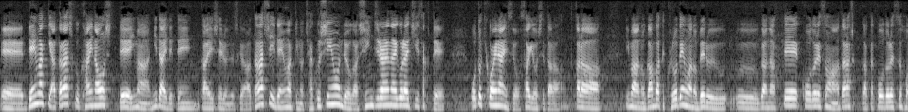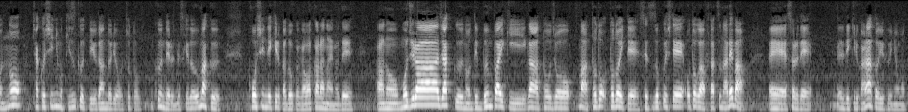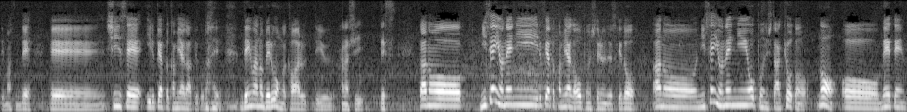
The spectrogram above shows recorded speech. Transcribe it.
えー、電話機新しく買い直して今2台で展開してるんですけど新しい電話機の着信音量が信じられないぐらい小さくて音聞こえないんですよ作業してたら。だから今あの頑張って黒電話のベルが鳴ってコードレスフォン新しく買ったコードレスフォンの着信にも気づくっていう段取りをちょっと組んでるんですけどうまく更新できるかどうかがわからないのであのモジュラージャックの分配器が登場、まあ、届いて接続して音が2つ鳴れば、えー、それでできるかなというふうに思っていますので、えー、新生イルピアット神谷川ということで 電話のベル音が変わるっていう話です。あの2004年にイルピアット神谷川オープンしてるんですけどあの2004年にオープンした京都の名店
